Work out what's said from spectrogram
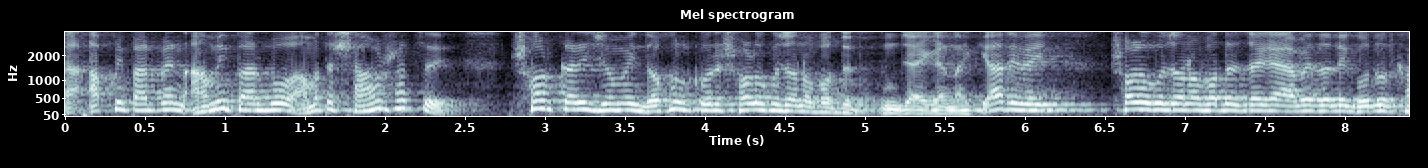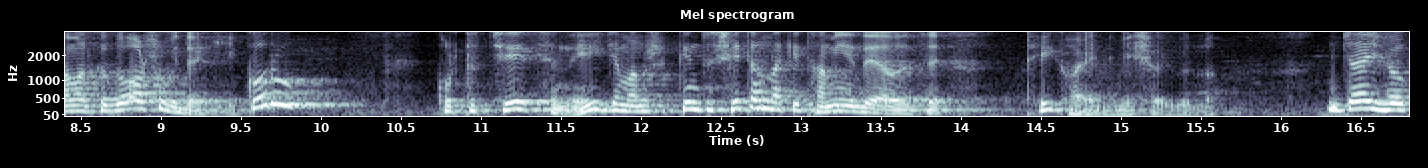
আপনি পারবেন, আমি পারব, আমাদের সাহস আছে। সরকারি জমি দখল করে সড়ক জনপদের জায়গা নাকি? আরে ভাই, সড়ক জনপদের জায়গায় আবেদ আলী গরুর খামার করবে, অসুবিধা কি? করুক। করতে চেয়েছেন এই যে মানুষ, কিন্তু সেটাও নাকি থামিয়ে দেওয়া হয়েছে। ঠিক হয়নি বিষয়গুলো। যাই হোক,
